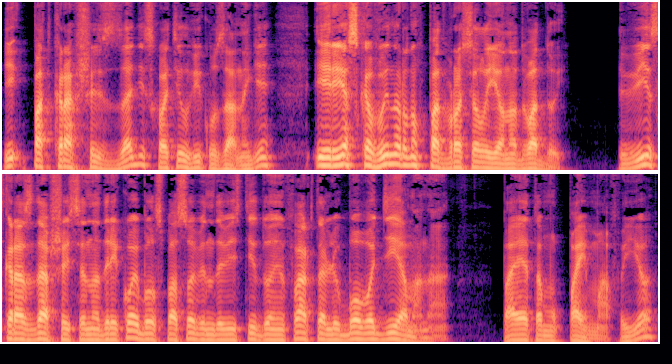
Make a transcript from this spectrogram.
и, подкравшись сзади, схватил Вику за ноги и, резко вынырнув, подбросил ее над водой. Виск, раздавшийся над рекой, был способен довести до инфаркта любого демона. Поэтому, поймав ее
